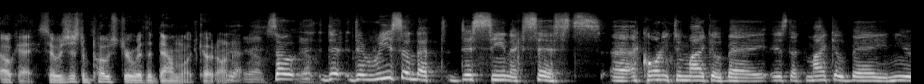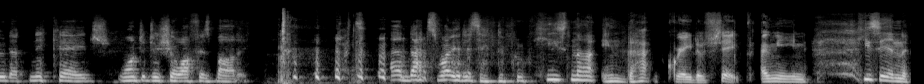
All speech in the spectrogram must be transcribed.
okay? So it was just a poster with a download code on it. So uh, the the reason that this scene exists, uh, according to Michael Bay, is that Michael Bay knew that Nick Cage wanted to show off his body, and that's why it is in the movie. He's not in that great of shape. I mean, he's in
